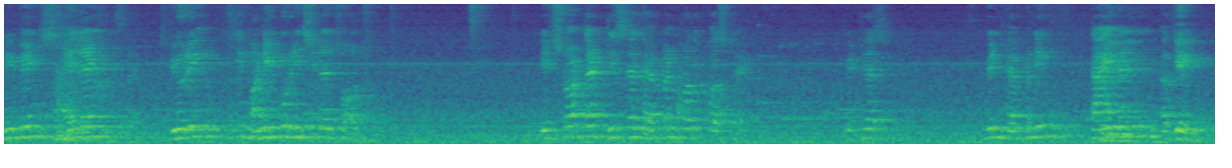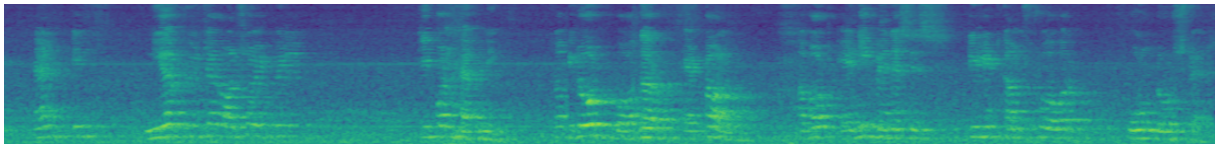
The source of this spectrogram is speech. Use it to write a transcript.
remained silent during the Manipur incidents also. It's not that this has happened for the first time. It has been happening time and mm-hmm. again. And in near future also it will keep on happening. So we don't bother at all about any menaces till it comes to our own doorsteps.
